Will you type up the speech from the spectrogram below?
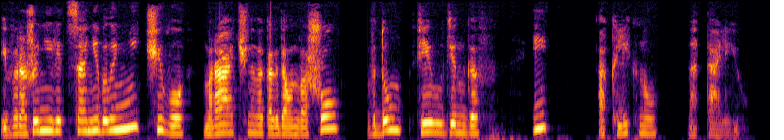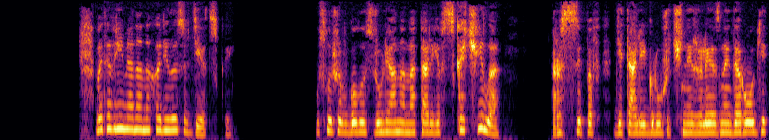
и в выражении лица не было ничего мрачного, когда он вошел в дом Филдингов и окликнул Наталью. В это время она находилась в детской. Услышав голос Джулиана, Наталья вскочила, Рассыпав детали игрушечной железной дороги,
